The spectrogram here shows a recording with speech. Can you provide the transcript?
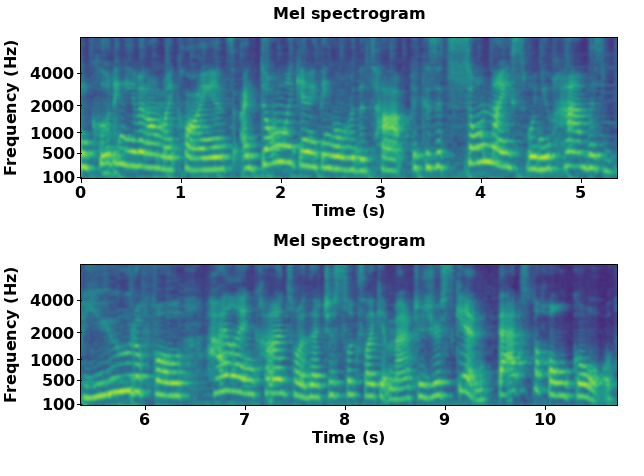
including even on my clients. I don't like anything over the top because it's so nice when you have this beautiful highlight and contour that just looks like it matches your skin. That's the whole goal.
